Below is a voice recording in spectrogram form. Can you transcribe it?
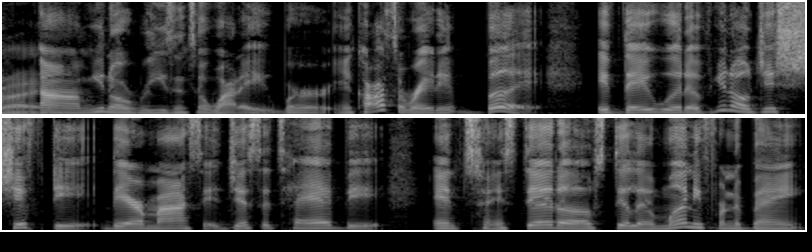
right. um you know reason to why they were incarcerated but if they would have you know just shifted their mindset just a tad bit and to, instead of stealing money from the bank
